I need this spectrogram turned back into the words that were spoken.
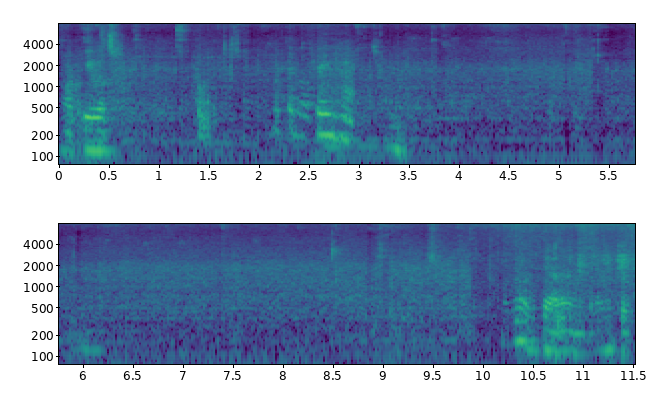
หมดคิวจะบอกเป็นแหกโอเคแล้ว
